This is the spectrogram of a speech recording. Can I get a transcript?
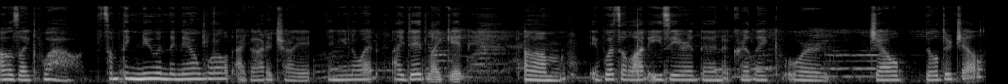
I was like, wow, something new in the nail world. I gotta try it. And you know what? I did like it. Um, it was a lot easier than acrylic or gel builder gel,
